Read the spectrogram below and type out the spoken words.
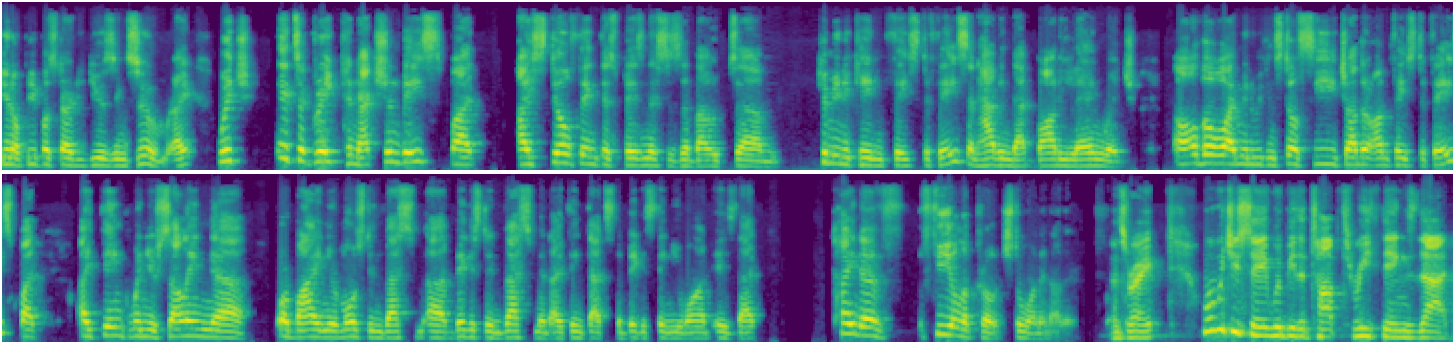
you know people started using Zoom, right? Which it's a great connection base, but I still think this business is about um, communicating face to face and having that body language. Although I mean we can still see each other on face to face, but I think when you're selling uh, or buying your most invest uh, biggest investment, I think that's the biggest thing you want is that kind of feel approach to one another. That's right. What would you say would be the top three things that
